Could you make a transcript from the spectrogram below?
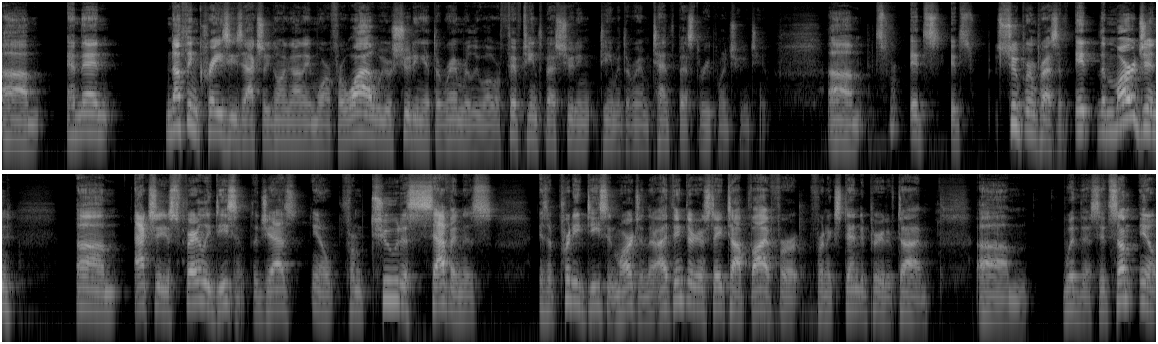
Um, and then nothing crazy is actually going on anymore. For a while, we were shooting at the rim really well. We're 15th best shooting team at the rim, 10th best three point shooting team. Um, it's, it's it's super impressive. It the margin um, actually is fairly decent. The Jazz, you know, from two to seven is is a pretty decent margin. I think they're going to stay top five for for an extended period of time um, with this. It's some you know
